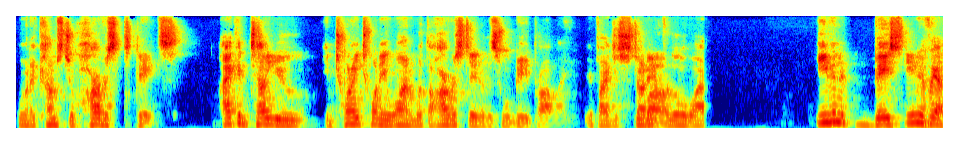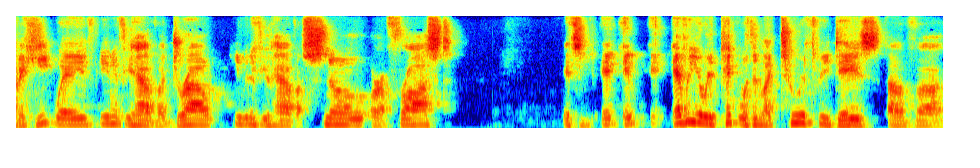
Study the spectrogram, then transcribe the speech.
when it comes to harvest dates. I can tell you in 2021 what the harvest date of this will be probably if I just study wow. it for a little while. Even based, even if we have a heat wave, even if you have a drought, even if you have a snow or a frost, it's it, it, it, every year we pick within like two or three days of uh,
